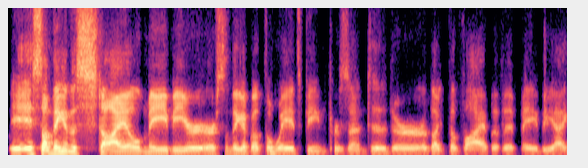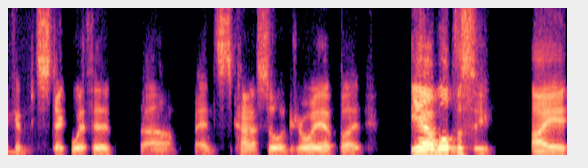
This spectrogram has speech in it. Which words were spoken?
it's something in the style maybe or, or something about the way it's being presented or like the vibe of it maybe I can stick with it um and kind of still enjoy it but yeah we'll have to see I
